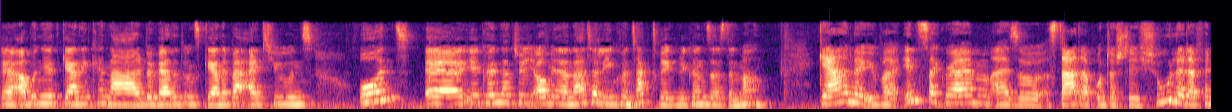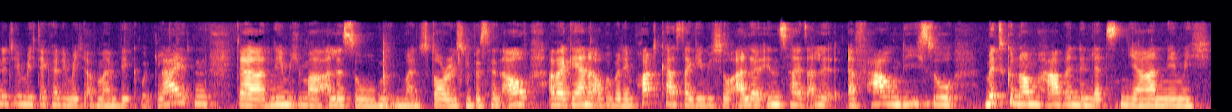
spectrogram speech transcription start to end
äh, abonniert gerne den Kanal, bewertet uns gerne bei iTunes. Und äh, ihr könnt natürlich auch mit der Nathalie in Kontakt treten. Wie können Sie das denn machen? Gerne über Instagram, also Startup-Schule, da findet ihr mich, da könnt ihr mich auf meinem Weg begleiten. Da nehme ich immer alles so mit meinen Stories ein bisschen auf, aber gerne auch über den Podcast, da gebe ich so alle Insights, alle Erfahrungen, die ich so mitgenommen habe in den letzten Jahren, nehme ich,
